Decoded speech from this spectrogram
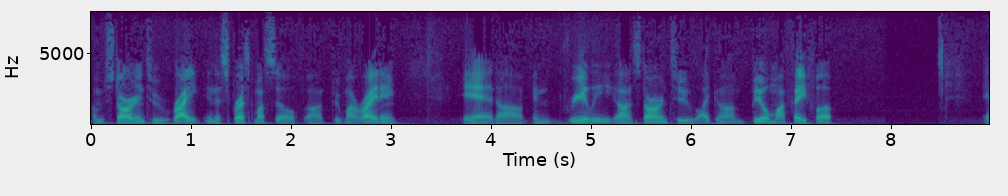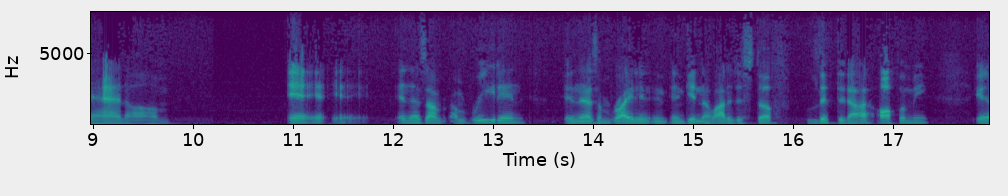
I'm starting to write and express myself uh, through my writing, and uh, and really uh, starting to like um, build my faith up. And um, and, and as I'm I'm reading and as I'm writing and, and getting a lot of this stuff lifted off of me, yeah,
